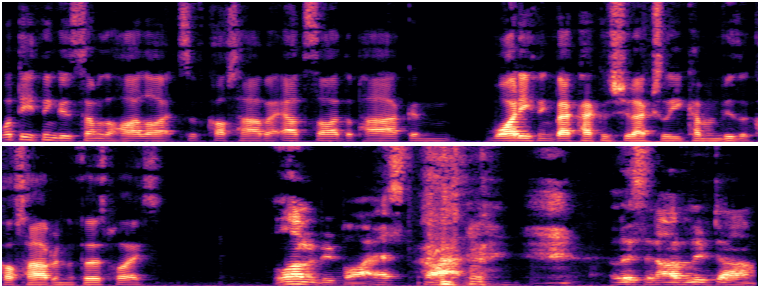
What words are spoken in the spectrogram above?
what do you think is some of the highlights of Coffs Harbour outside the park, and why do you think backpackers should actually come and visit Coffs Harbour in the first place? Well, I'm a bit biased, but listen, I've lived, um,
